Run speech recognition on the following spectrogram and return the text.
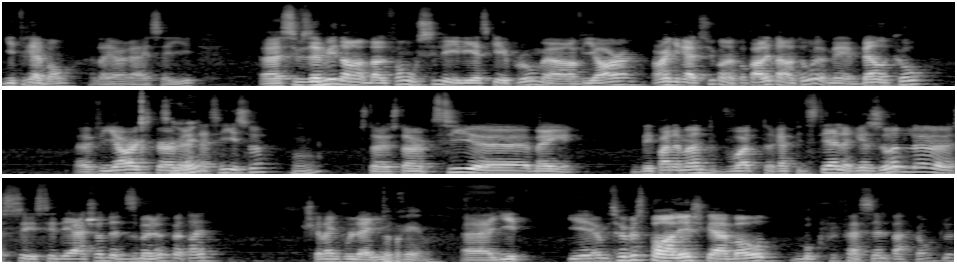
il est très bon, d'ailleurs, à essayer. Euh, si vous aimez, dans, dans le fond, aussi les, les escape rooms euh, en VR, un gratuit qu'on n'a pas parlé tantôt, là, mais Belco, euh, VR Experiment, essayez ça. Mhm. C'est un, petit, ben, dépendamment de votre rapidité à le résoudre, c'est des achats de 10 minutes peut-être, jusqu'à temps que vous À l'ayez. peu près. Il, est, il est un petit peu plus polish qu'à Abode, beaucoup plus facile par contre. Là.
